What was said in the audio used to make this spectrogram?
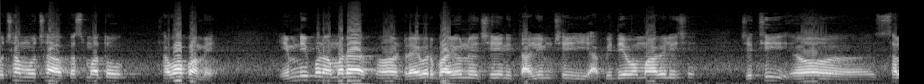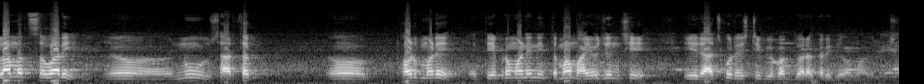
ઓછામાં ઓછા અકસ્માતો થવા પામે, એમની પણ અમારા ડ્રાઈવર ભાઈઓને છે, એની તાલીમ છે, એ આપી દેવામાં આવેલી છે. જેથી સલામત સવારી નું સાર્થક ફળ મળે તે પ્રમાણેની તમામ આયોજન છે, એ રાજકોટ એસટી વિભાગ દ્વારા કરી દેવામાં આવેલું છે.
